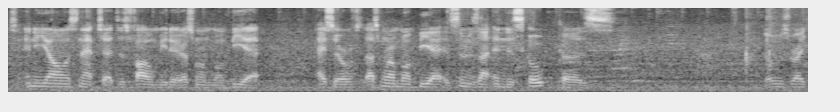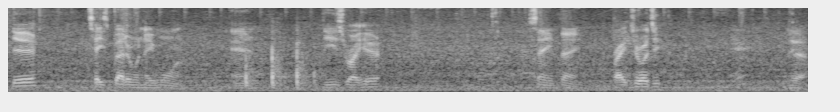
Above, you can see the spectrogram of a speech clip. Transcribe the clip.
So any of y'all on Snapchat, just follow me there. That's where I'm gonna be at. Actually, that's where I'm gonna be at as soon as I end this scope, because those right there taste better when they warm. And these right here, same thing. Right, Georgie? Yeah.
